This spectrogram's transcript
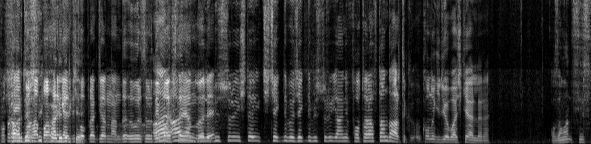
fotoğraf Şey, Kardeşlik bahar, geldi, ki. toprak canlandı, ıvır zıvır diye Ay- başlayan aynen böyle. bir sürü işte çiçekli böcekli bir sürü yani fotoğraftan da artık konu gidiyor başka yerlere. O zaman siz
